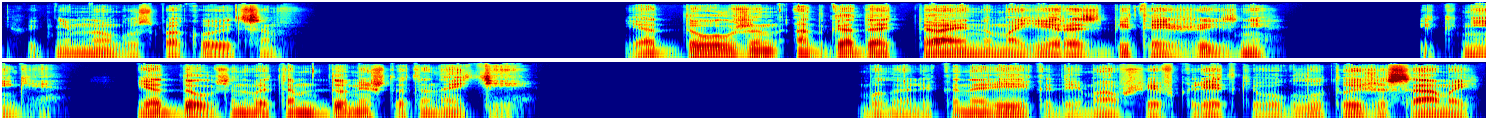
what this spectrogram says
и хоть немного успокоиться, я должен отгадать тайну моей разбитой жизни и книги. Я должен в этом доме что-то найти. Была ли канарейка, дремавшая в клетке в углу той же самой,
